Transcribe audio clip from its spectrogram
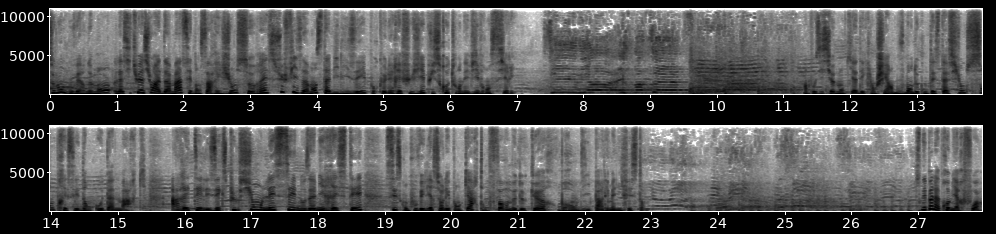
Selon le gouvernement, la situation à Damas et dans sa région serait suffisamment stabilisée pour que les réfugiés puissent retourner vivre en Syrie. Un positionnement qui a déclenché un mouvement de contestation sans précédent au Danemark. Arrêtez les expulsions, laissez nos amis rester, c'est ce qu'on pouvait lire sur les pancartes en forme de cœur brandies par les manifestants. Ce n'est pas la première fois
